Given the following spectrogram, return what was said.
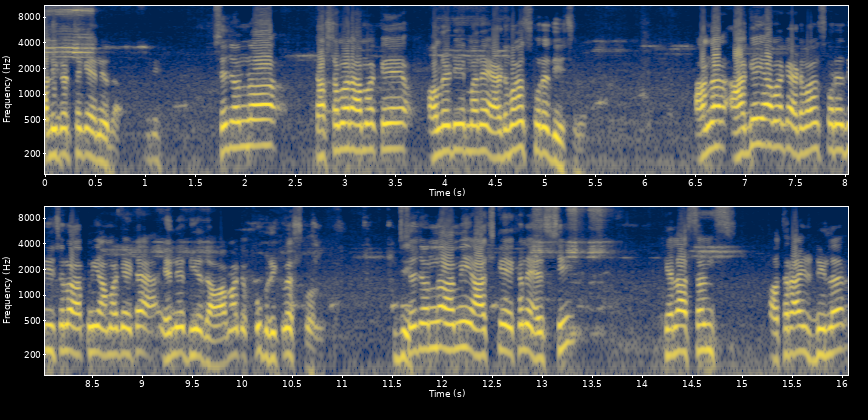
আলিগড় থেকে এনে দাও। সেজন্য কাস্টমার আমাকে অলরেডি মানে অ্যাডভান্স করে দিয়েছিল। আনার আগেই আমাকে অ্যাডভান্স করে দিয়েছিল আপনি আমাকে এটা এনে দিয়ে দাও আমাকে খুব রিকোয়েস্ট করুন। সেজন্য আমি আজকে এখানে এসেছি কেলাসন্স authorise dealer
